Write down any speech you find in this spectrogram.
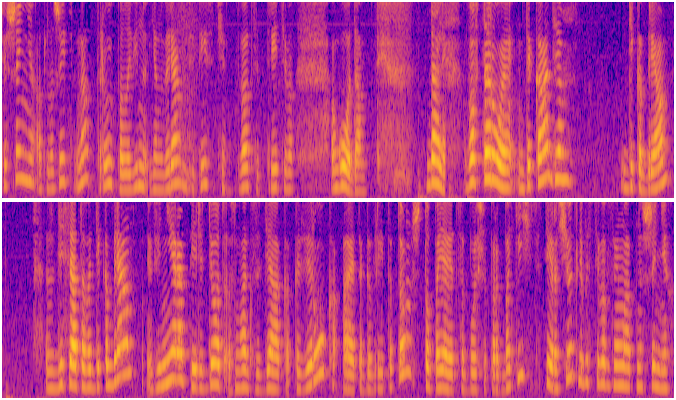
решения отложить на вторую половину января 2023 года. Далее, во второй декаде декабря с 10 декабря Венера перейдет в знак зодиака Козерог, а это говорит о том, что появится больше прагматичности расчетливости во взаимоотношениях,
